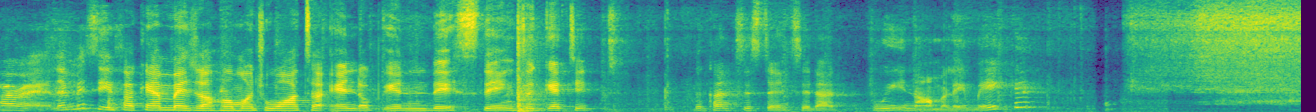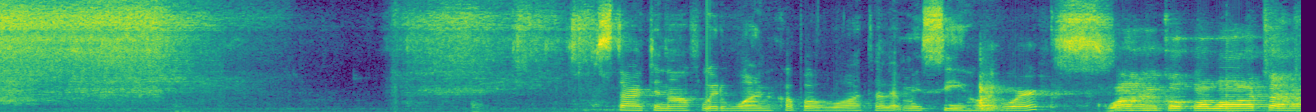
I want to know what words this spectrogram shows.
All right, let me see if I can measure how much water end up in this thing to get it the consistency that we normally make it. Starting off with one cup of water. Let me see how it works. One cup of water.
